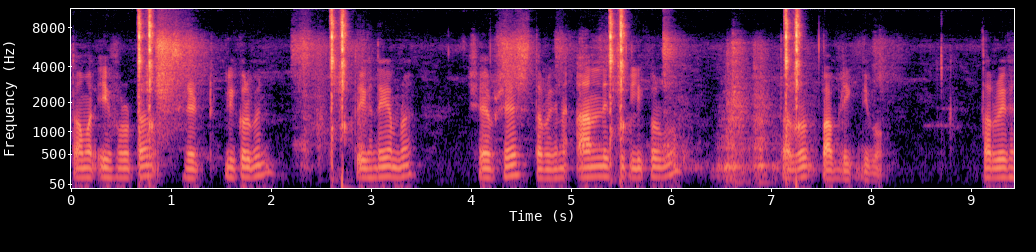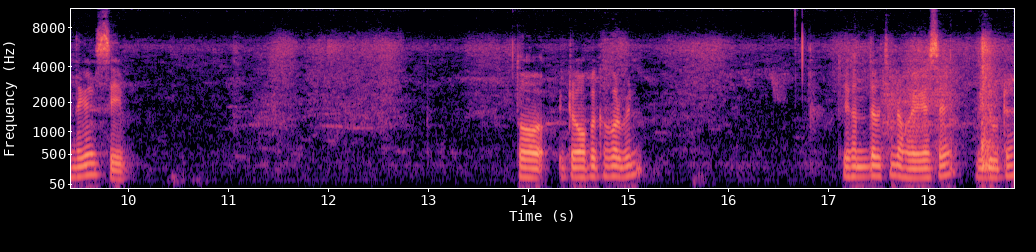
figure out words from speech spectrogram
তো আমার এই ফটোটা সিলেক্ট ক্লিক করবেন। তো এখান থেকে আমরা সেভ শেষ, তারপর এখানে আনলিস্টে ক্লিক করব। তারপর পাবলিক দিব। তারপর এখান থেকে সেভ তো একটু অপেক্ষা করবেন। তো এখান থেকে পাচ্ছেন হয়ে গেছে ভিডিওটা।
